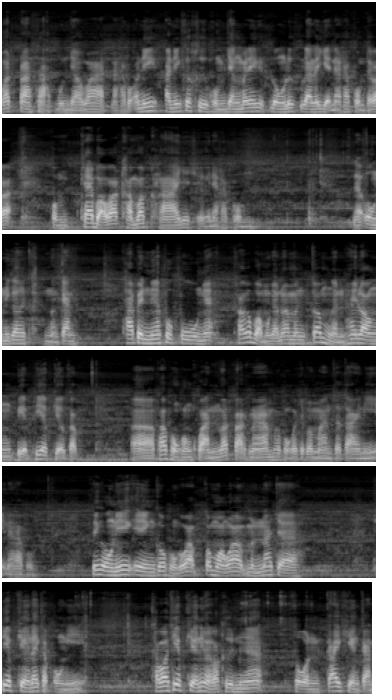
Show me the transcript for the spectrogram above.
วัดปราสาทบุญญาวาสนะครับ อันนี้อันนี้ก็คือผมยังไม่ได้ลงลึกรายละเอียดนะครับ ผมแต่ว่าผมแค่บอกว่าคำว่าคล้ายเฉยๆนะครับ ผม แล้วองค์นี้ก็เหมือนกัน ถ้าเป็นเนื้อฟูๆอย่างเงี้ยเขาก็บอกเหมือนกันว่ามันก็เหมือนให้ลองเปรียบเทียบเกี่ยวกับอ่าผงของขวัญวัดปากน้ำครับผมก็จะประมาณสไตล์นี้นะครับผมซึ่งองค์นี้เองก็ผมก็ว่าก็มองว่ามันน่าจะเทียบเคียงได้กับองค์นี้คำว่าเทียบเคียงนี่หมายว่าคือเนื้อโซนใกล้เคียงกัน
